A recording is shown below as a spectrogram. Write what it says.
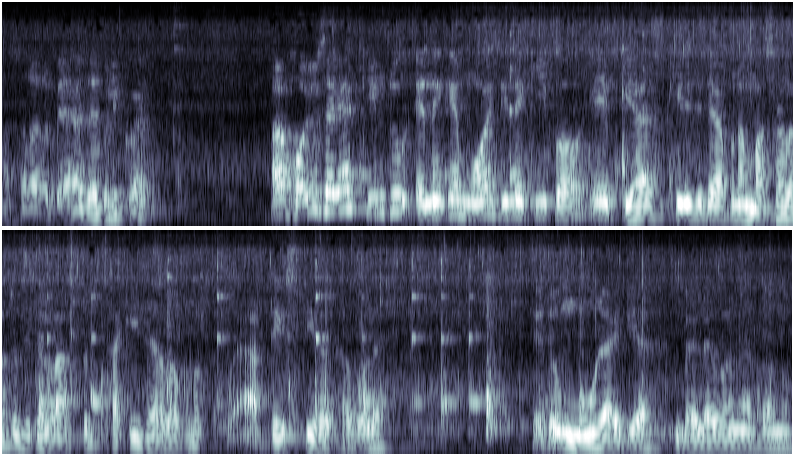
মছলাটো বেয়া হৈ যায় বুলি কয়। আৰু হয়ো চাগে কিন্তু এনেকৈ মই দিলে কি পাওঁ এই পিঁয়াজখিনি যেতিয়া আপোনাৰ মছলাটো যেতিয়া লাষ্টত থাকি যায় অলপ অলপ পুৰা টেষ্টি হয় খাবলৈ। এইটো মোৰ আইডিয়া বেলেগৰ নাজানো।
